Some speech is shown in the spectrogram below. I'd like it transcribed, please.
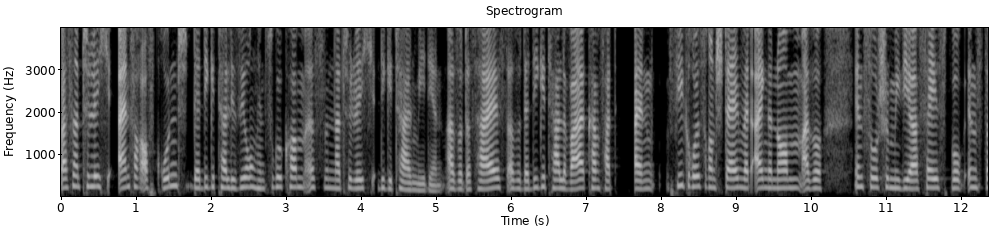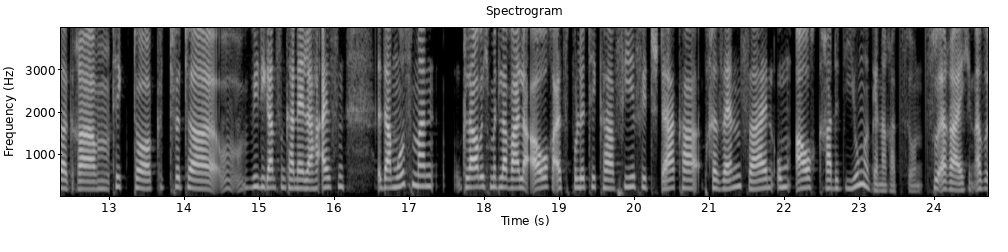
Was natürlich einfach aufgrund der Digitalisierung hinzugekommen ist, sind natürlich digitalen Medien. Also das heißt, also der digitale Wahlkampf hat einen viel größeren Stellenwert eingenommen, also in Social Media, Facebook, Instagram, TikTok, Twitter, wie die ganzen Kanäle heißen. Da muss man, glaube ich, mittlerweile auch als Politiker viel, viel stärker präsent sein, um auch gerade die junge Generation zu erreichen. Also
